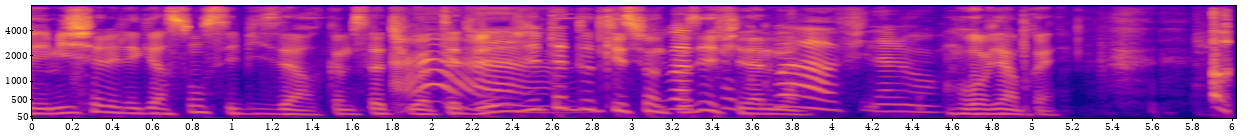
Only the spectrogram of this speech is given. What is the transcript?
Mais Michel et les garçons c'est bizarre, comme ça tu vois peut-être j'ai peut-être d'autres questions à te poser finalement. pourquoi, finalement On revient après. Mais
